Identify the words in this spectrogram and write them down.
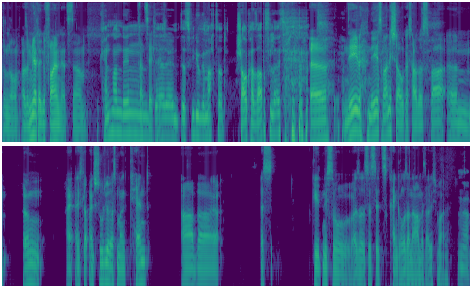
Genau. Also mir hat er gefallen jetzt. Ähm, kennt man den, der, Tatsächlich. der das Video gemacht hat? Shao Casado vielleicht? äh, nee, nee, es war nicht Shao Casado. Es war ähm, irgendein, ich glaube, ein Studio, das man kennt, aber es geht nicht so, also es ist jetzt kein großer Name, sag ich mal. ja,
